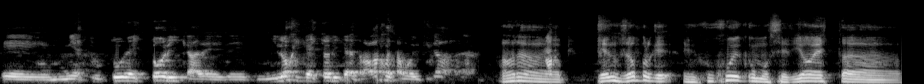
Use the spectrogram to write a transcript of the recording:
eh, mi estructura histórica, de, mi lógica histórica de trabajo está modificada. Ahora pienso yo, porque en Jujuy, como se dio esta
